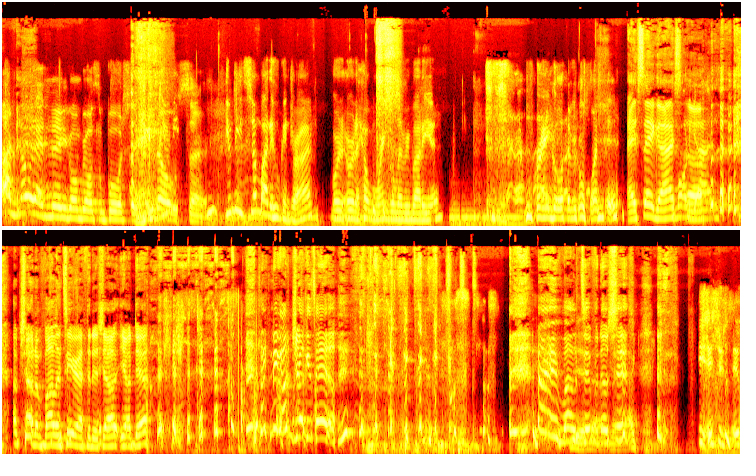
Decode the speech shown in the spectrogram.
I know that nigga gonna be on some bullshit. No, sir. You need somebody who can drive, or or to help wrangle everybody in. Wrangle everyone in. Hey, say guys, Come on, uh, I'm trying to volunteer after this. Y'all, y'all down? like, nigga, I'm drunk as hell. I ain't volunteer Yeah, for nah, no shit. It- It's just it,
